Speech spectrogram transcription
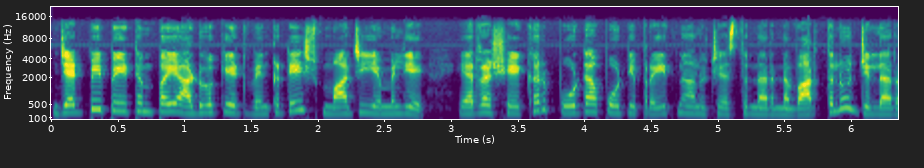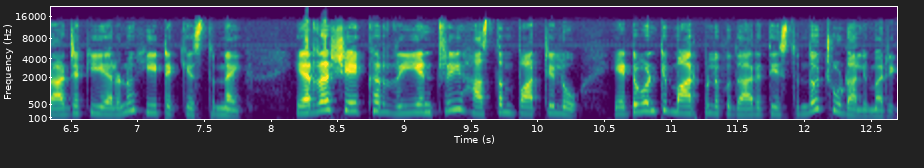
జడ్పీ పీఠంపై అడ్వకేట్ వెంకటేష్ మాజీ ఎమ్మెల్యే ఎర్రశేఖర్ పోటాపోటీ ప్రయత్నాలు చేస్తున్నారన్న వార్తలు జిల్లా రాజకీయాలను హీటెక్కిస్తున్నాయి. ఎర్రశేఖర్ రీఎంట్రీ హస్తం పార్టీలో ఎటువంటి మార్పులకు దారితీస్తుందో చూడాలి మరి.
